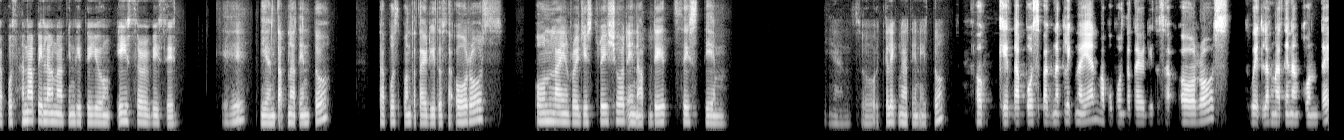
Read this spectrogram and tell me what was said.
Tapos hanapin lang natin dito yung e-services. Okay, yan, tap natin to. Tapos punta tayo dito sa OROS, Online Registration and Update System. Yan. So, click natin ito. Okay, tapos pag na-click na yan, mapupunta tayo dito sa OROS. Wait lang natin ng konti.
